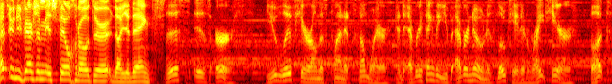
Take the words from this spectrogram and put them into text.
Het universum is veel groter dan je denkt. This is Earth. You live here on this planet somewhere, and everything that you've ever known is located right here. But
